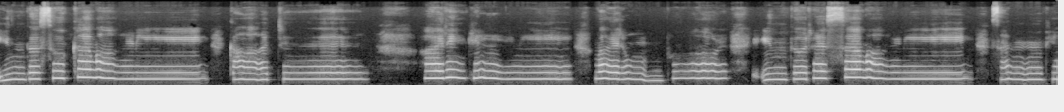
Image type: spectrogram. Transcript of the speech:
എന്ത് സുഖമാണി കാറ്റ്. അരികിൽ നീ വരുമ്പോൾ എന്തു രസമാണി സന്ധ്യ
